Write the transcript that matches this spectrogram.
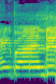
paper and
